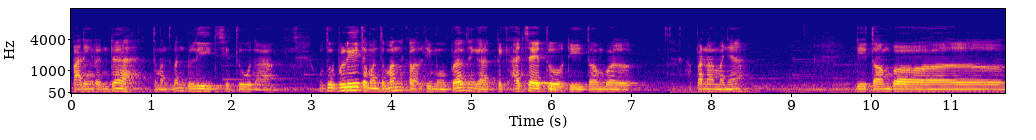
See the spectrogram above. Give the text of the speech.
paling rendah teman-teman beli di situ. Nah untuk beli teman-teman kalau di mobile tinggal klik aja itu di tombol apa namanya di tombol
